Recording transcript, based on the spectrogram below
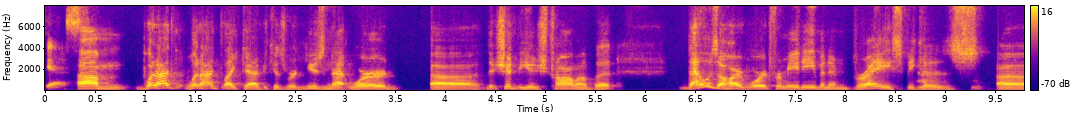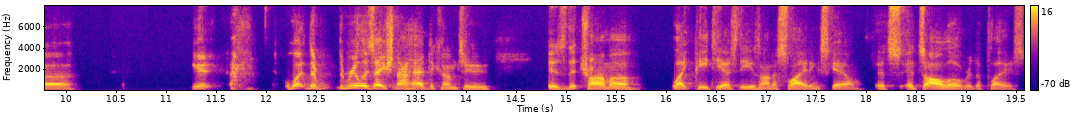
Yes. Um, what I what I'd like to add because we're using that word uh, that should be used trauma, but that was a hard word for me to even embrace because uh, it, what the, the realization I had to come to is that trauma like PTSD is on a sliding scale. It's it's all over the place.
